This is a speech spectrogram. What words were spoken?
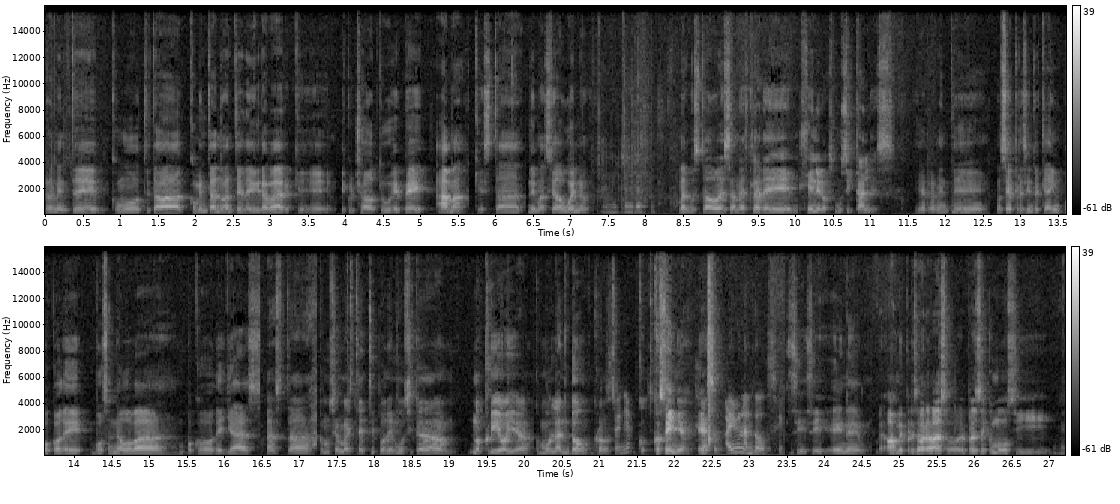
Realmente, como te estaba comentando antes de grabar, que he escuchado tu EP Ama, que está demasiado bueno. Muchas gracias. Me ha gustado esa mezcla de géneros musicales. Que realmente, no sé, presiento que hay un poco de bossa nova, un poco de jazz, hasta, ¿cómo se llama este tipo de música? No criolla, como landó, creo. ¿Costeña? Co- Claro, eso. Hay un landó, sí. Sí, sí. En, eh, ah, me parece bravazo. Me parece como si Ujú.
